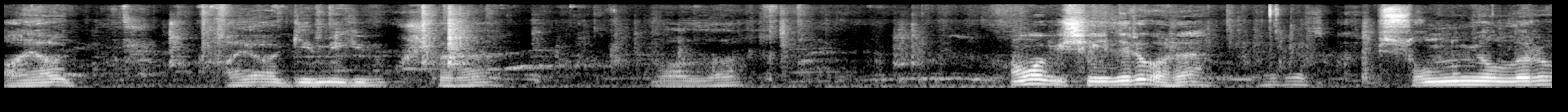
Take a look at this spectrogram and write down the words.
Bayağı bayağı gemi gibi kuşlar ha. Vallahi. Ama bir şeyleri var ha. Bir solunum yolları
